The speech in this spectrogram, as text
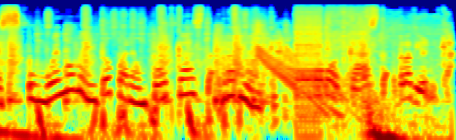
Es un buen momento para un podcast radiónica. Podcast radiónica.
